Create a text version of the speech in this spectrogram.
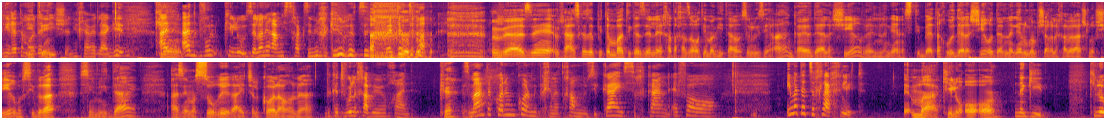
נראית מאוד. אדיש, אני חייבת להגיד. כן. עד, עד גבול, כאילו, זה לא נראה משחק, זה נראה כאילו זה באמת אתה. ואז, אה, ואז כזה פתאום באתי כזה לאחת החזרות עם הגיטרה, ועשו לי כזה, אה, גיא יודע לשיר ולנגן, עשיתי בטח, הוא יודע לשיר, הוא יודע לנגן, הוא גם שר לחברה שלו שיר בסדרה, עושים לי די. אז הם עשו רי-רייט של כל העונה. וכתבו לך במיוחד. כן. אז מה אתה קודם כל, מבחינתך, מוזיקאי, שחקן, איפה... אם אתה צריך להחליט, מה, כאילו או-או? נגיד, כאילו,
